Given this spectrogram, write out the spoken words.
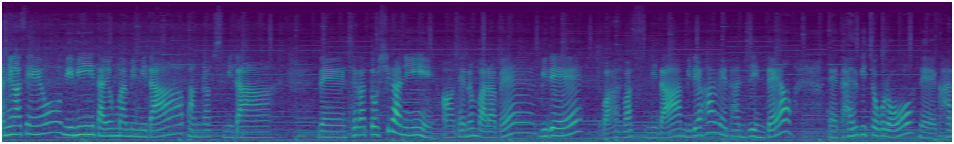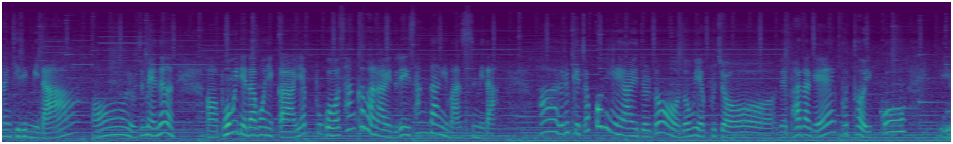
안녕하세요. 미미 다육맘입니다. 반갑습니다. 네, 제가 또 시간이 어, 되는 바람에 미래에 와- 왔습니다. 미래 하회 단지인데요. 네, 다육이 쪽으로 네, 가는 길입니다. 어, 요즘에는 어, 봄이 되다 보니까 예쁘고 상큼한 아이들이 상당히 많습니다. 아, 이렇게 쪼꼬미 아이들도 너무 예쁘죠. 네, 바닥에 붙어 있고, 이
